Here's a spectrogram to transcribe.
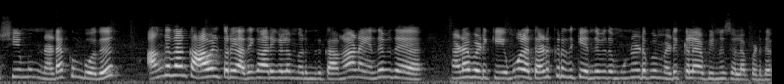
விஷயமும் நடக்கும்போது அங்கதான் காவல்துறை அதிகாரிகளும் இருந்திருக்காங்க. ஆனா எந்தவித நடவடிக்கையுமோ அதை தடுக்கிறதுக்கு எந்தவித முன்னெடுப்பும் எடுக்கல அப்படின்னு சொல்லப்படுது.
